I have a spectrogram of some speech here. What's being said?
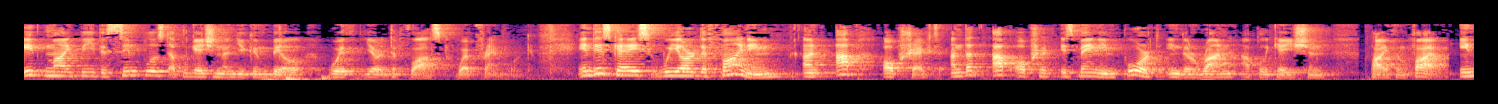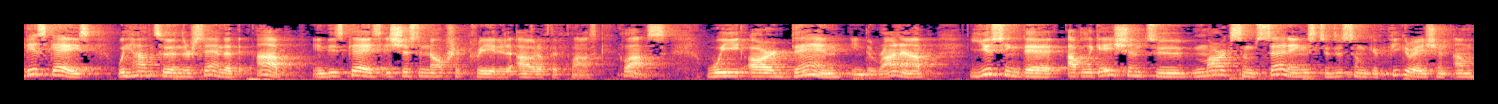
it might be the simplest application that you can build with your the Flask web framework. In this case, we are defining an app object, and that app object is being imported in the run application Python file. In this case, we have to understand that the app, in this case, is just an object created out of the Flask class. We are then, in the run app, using the application to mark some settings, to do some configuration, and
